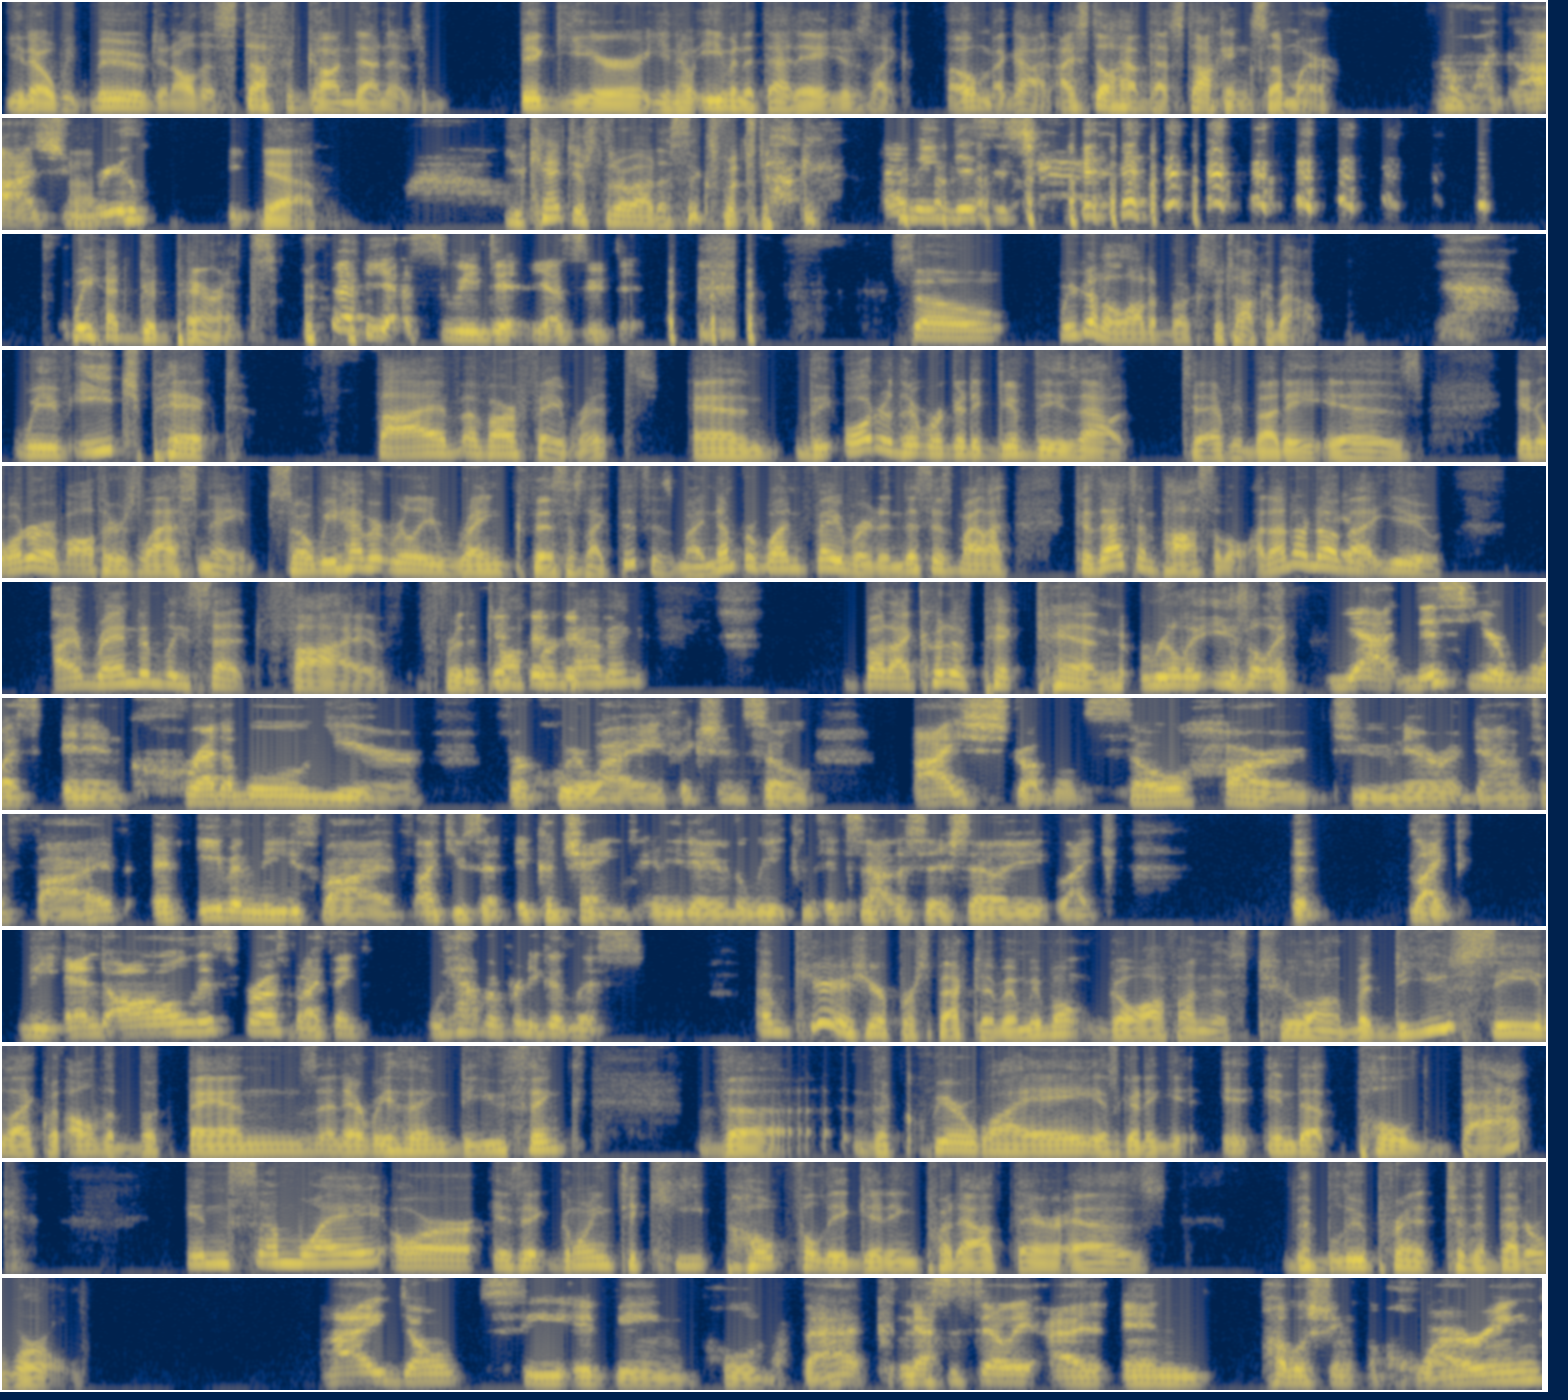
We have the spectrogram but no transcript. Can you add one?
you know, we'd moved and all this stuff had gone down. It was a big year, you know, even at that age, it was like, oh my God, I still have that stocking somewhere. Oh my gosh, uh, really? Yeah. You can't just throw out a six foot stocking. I mean, this is we had good parents. yes, we did. Yes, we did. so we've got a lot of books to talk about. Yeah. We've each picked five of our favorites. And the order that we're going to give these out to everybody is in order of author's last name. So we haven't really ranked this as like, this is my number one favorite and this is my last, because that's impossible. And I don't know about you. I randomly set five for the talk we're having but I could have picked 10 really easily. Yeah, this year was an incredible year for queer YA fiction. So I struggled so hard to narrow it down to five. And even these five, like you said, it could change any day of the week. It's not necessarily like the like the end all list for us, but I think we have a pretty good list. I'm curious your perspective, and we won't go off on this too long, but do you see like with all the book bans and everything, do you think the the queer YA is going to get end up pulled back in some way, or is it going to keep hopefully getting put out there as the blueprint to the better world? I don't see it being pulled back necessarily in publishing acquiring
